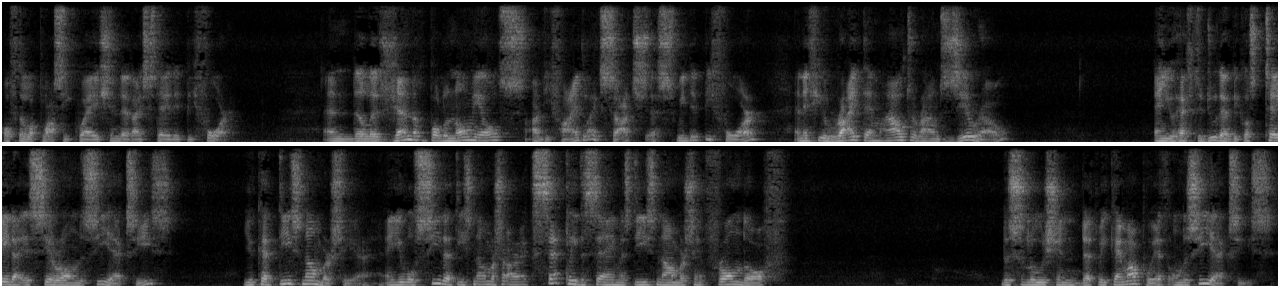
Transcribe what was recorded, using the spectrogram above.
of the Laplace equation that I stated before. And the Legendre polynomials are defined like such, as we did before. And if you write them out around zero, and you have to do that because theta is zero on the z-axis, you get these numbers here. And you will see that these numbers are exactly the same as these numbers in front of the solution that we came up with on the z-axis.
